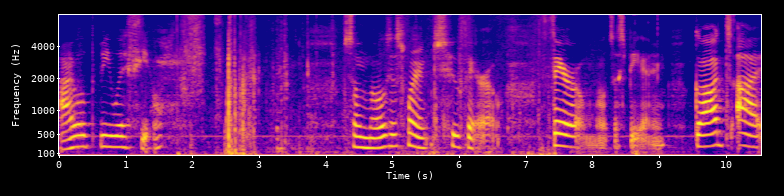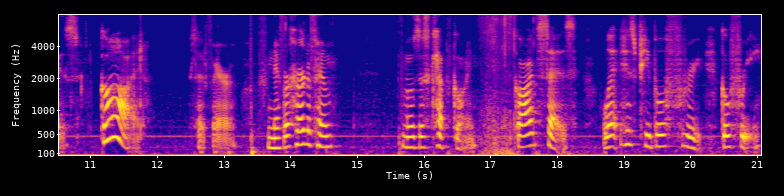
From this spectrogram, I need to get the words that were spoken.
I will be with you. So Moses went to Pharaoh. Pharaoh, Moses began. God's eyes. God said Pharaoh. Never heard of him. Moses kept going. God says, Let his people free go free.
